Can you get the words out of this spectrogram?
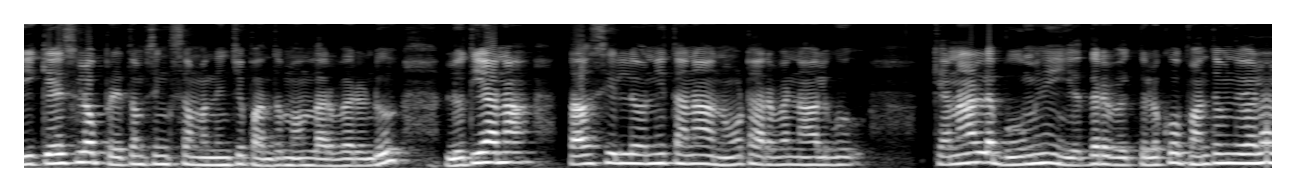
ఈ కేసులో ప్రీతం సింగ్ సంబంధించి పంతొమ్మిది వందల అరవై రెండు లుధియానా తహసీల్లోని తన నూట అరవై నాలుగు కెనాళ్ళ భూమిని ఇద్దరు వ్యక్తులకు పంతొమ్మిది వేల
